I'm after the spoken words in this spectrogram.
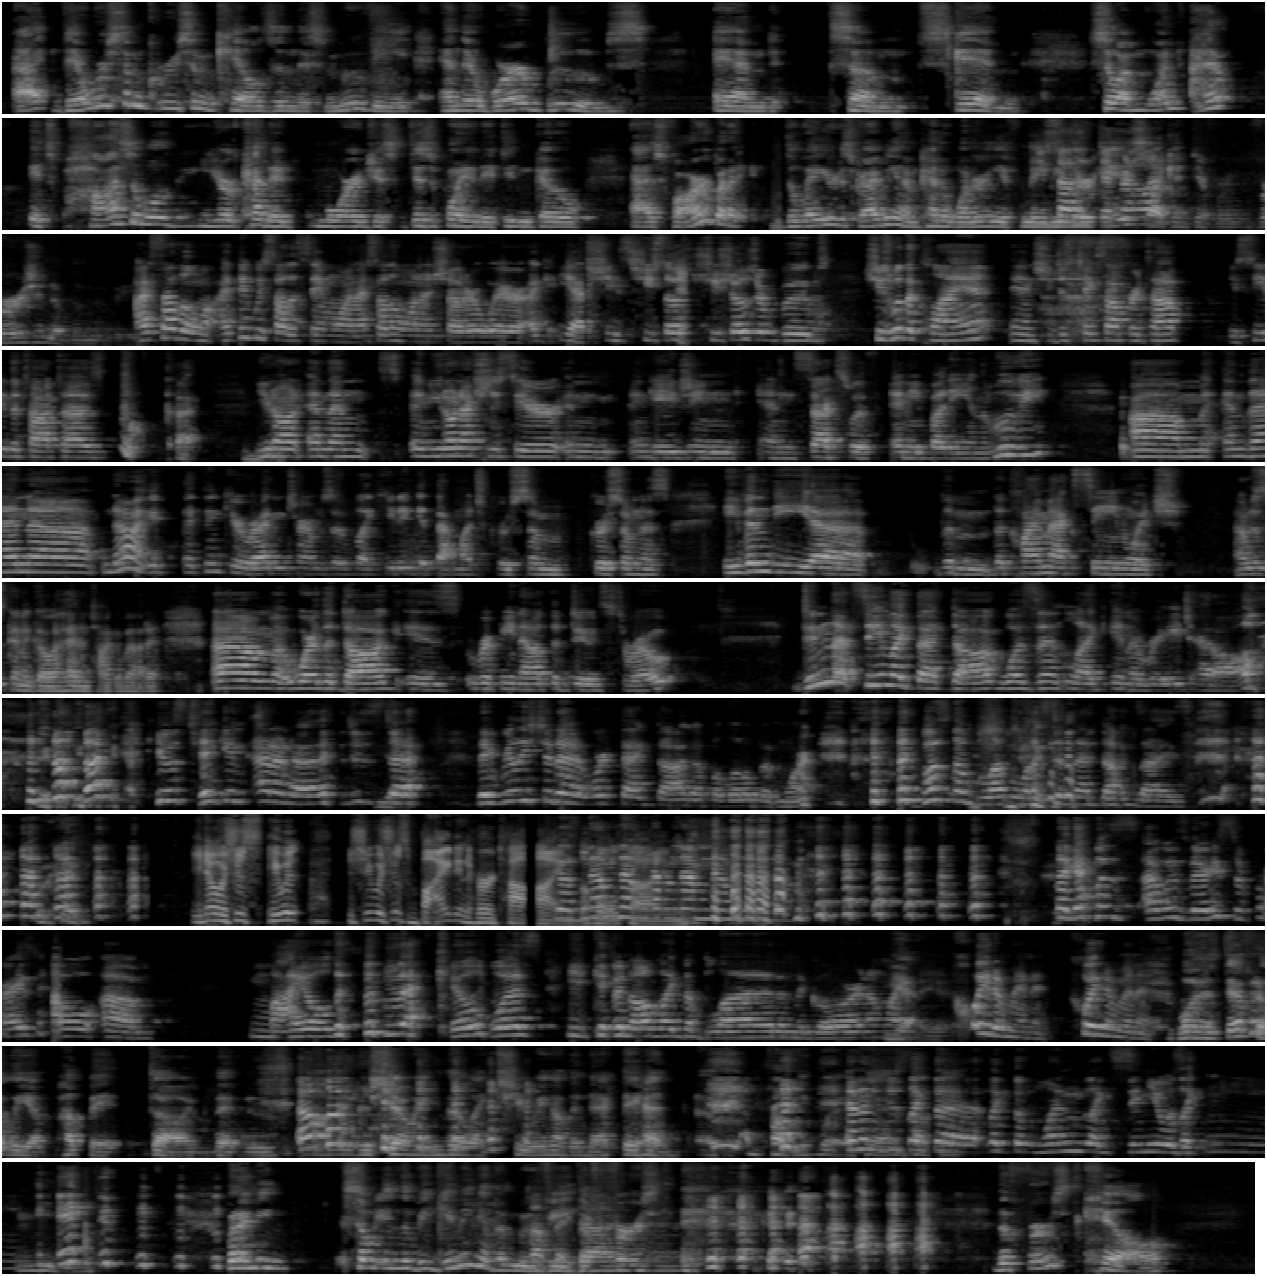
I, there were some gruesome kills in this movie, and there were boobs and some skin. So I'm one. I don't. It's possible you're kind of more just disappointed it didn't go as far, but I, the way you're describing it, I'm kind of wondering if maybe there is one? like a different version of the. I saw the one. I think we saw the same one. I saw the one on Shudder where, I, yeah, she's she shows Yeah. she shows her boobs. She's with a client and she just takes off her top. You see the tatas, cut. You don't, and then and you don't actually see her in, engaging in sex with anybody in the movie. Um, and then uh, no, I, I think you're right in terms of like you didn't get that much gruesome gruesomeness. Even the uh, the the climax scene, which I'm just gonna go ahead and talk about it, um, where the dog is ripping out the dude's throat. Didn't that seem like that dog wasn't like in a rage at all? he was taking, I don't know, just Yeah. uh, they really should have worked that dog up a little bit more. there was no bloodlust in that dog's eyes. you know, it's just he was she was just biding her time goes the num whole num time. num num num num num. like I was, I was very surprised how um, mild that kill was. He'd given all like the blood and the gore, and I'm like, yeah, yeah. wait a minute, wait a minute. Well, it was definitely a puppet dog that was, Oh, they were showing the like chewing on the neck. They had uh, probably and then just like the like the one like sinew was like. Mm. But I mean, so in the beginning of the movie, Puppet the dog. first the first kill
